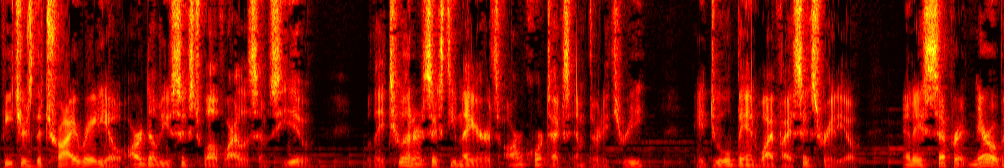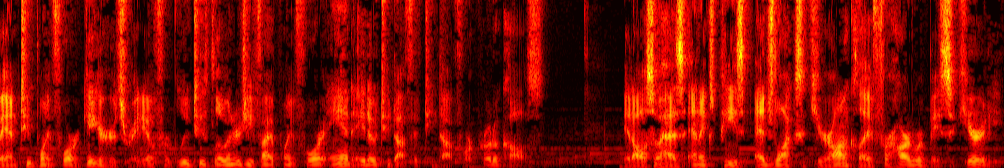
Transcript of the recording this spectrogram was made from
features the Tri-Radio RW612 wireless MCU with a 260 MHz ARM Cortex M33, a dual-band Wi-Fi 6 radio, and a separate narrowband 2.4 GHz radio for Bluetooth Low Energy 5.4 and 802.15.4 protocols. It also has NXP's EdgeLock Secure Enclave for hardware-based security.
